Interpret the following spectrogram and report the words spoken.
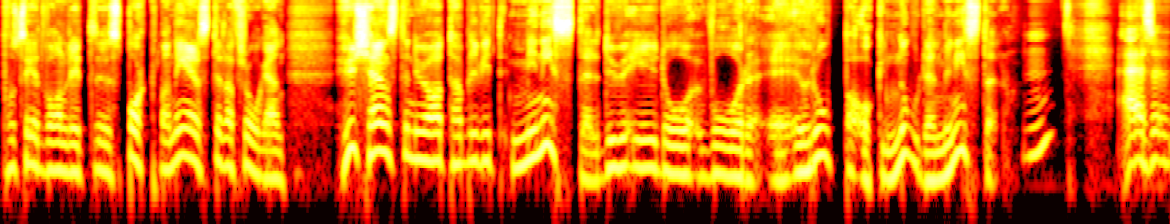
på sedvanligt eh, sport sportmanér ställa frågan. Hur känns det nu att ha blivit minister? Du är ju då vår eh, Europa och Nordenminister. Mm. Alltså,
